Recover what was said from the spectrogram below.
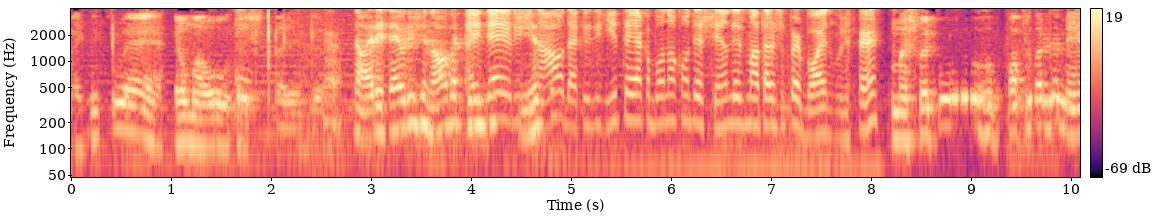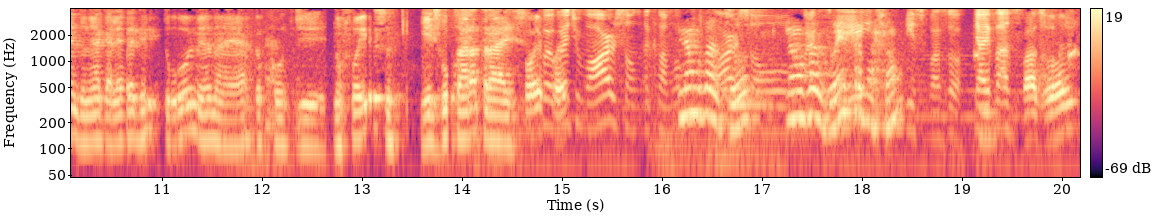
mas isso é, é uma outra história. né? Não, era a ideia original da A crise ideia infinita. original da crise infinita e acabou não acontecendo, eles mataram o Superboy no lugar. Mas foi por popular demand, né? A galera gritou né, na época, por conta de. Não foi isso? E eles voltaram atrás. Foi, Foi, o foi. Grant Morrison reclamou Não o vazou? Morrison, o Não vazou a informação? Isso, vazou. E aí vazou. Vazou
